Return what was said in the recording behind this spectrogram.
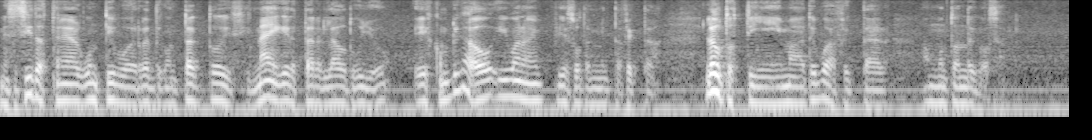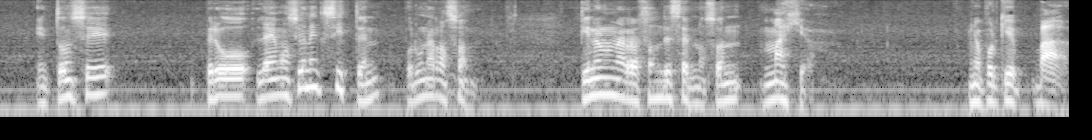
necesitas tener algún tipo de red de contacto y si nadie quiere estar al lado tuyo, es complicado y bueno, eso también te afecta la autoestima, te puede afectar un montón de cosas. Entonces, pero las emociones existen por una razón. Tienen una razón de ser, no son magia. No porque, va,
